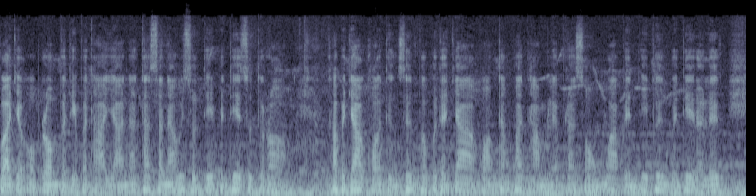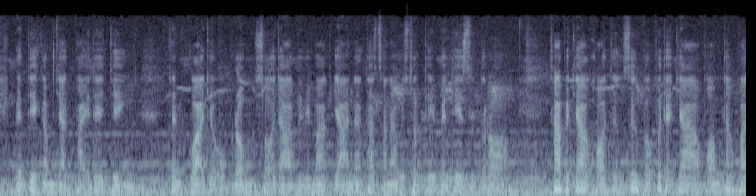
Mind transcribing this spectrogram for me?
กว่าจะอบรมปฏิปทาญาณทัศนวิสุทธิเป็นที่สุดรอบข้าพเจ้าขอถึงซึ่งพระพุทธเจ้าพร้อมทั้งพระธรรมและพระสงฆ์ว่าเป็นที่พึ่งเป็นที่ระลึก เป็นที่กำจัดภัยได้จริง จนกว่าจะอบรมโสดาปิติมรรคญาณทัศนวิสุทธิเป็นที่สุดรอบข้าพเจ้าขอถึงซึ่งพระพุทธเจ้าพร้อมทั้งพระ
